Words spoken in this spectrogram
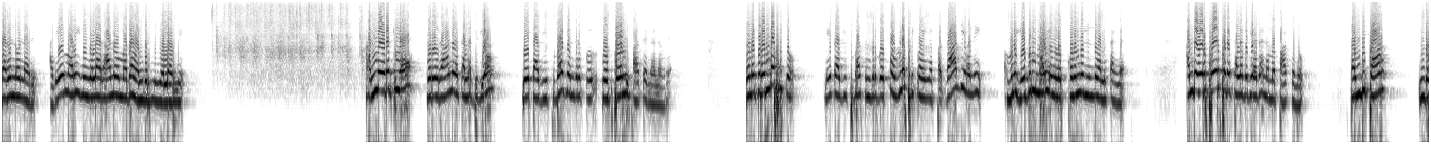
வரணும்னாரு. அதே மாதிரி நீங்க எல்லாம் ராணுவமா தான் வந்திருந்தீங்க எல்லாருமே. அந்த இடத்துல ஒரு ராணுவ தளபதியா நேதாஜி சுபாஷ் சந்திர போ- போஸ் போல் பார்த்தேன் நான் அவரை. எனக்கு ரொம்ப பிடிக்கும். நேதாஜி சுபாஷ் சந்திர போஸ் அவ்வளவு பிடிக்கும். எங்க அப்பா காந்தி வந்து அவ்வளவு எதிரி மாதிரி எங்களை குழந்தைல இருந்து வளர்த்தாங்க. அந்த ஒரு போர்படை தளபதியாக தான் நம்ம பார்க்கணும். கண்டிப்பா இந்த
